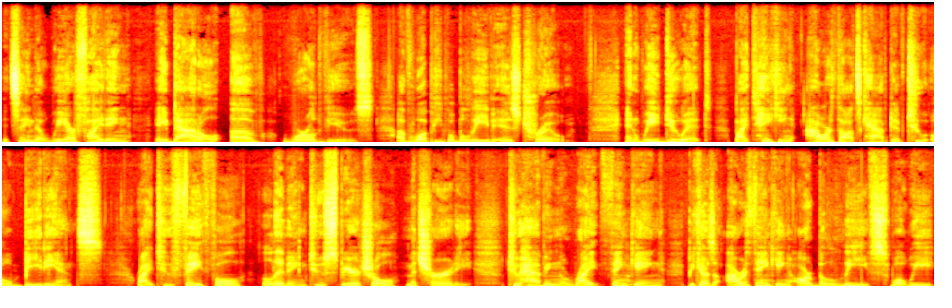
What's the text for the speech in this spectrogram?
It's saying that we are fighting a battle of worldviews, of what people believe is true. And we do it by taking our thoughts captive to obedience, right? To faithful living, to spiritual maturity, to having right thinking, because our thinking, our beliefs, what we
